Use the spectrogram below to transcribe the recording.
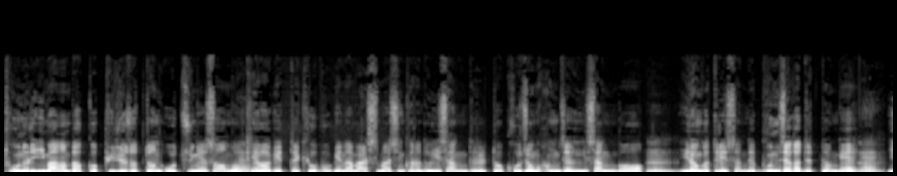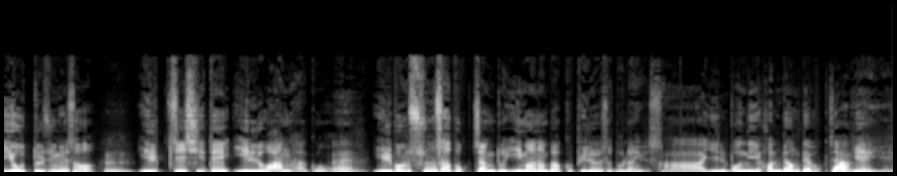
돈을 2만 원 받고 빌려줬던 옷 중에서 뭐 네. 개화기 때 교복이나 말씀하신 그런 의상들 또 고종 황제 의상 뭐 음. 이런 것들이 있었는데 문제가 됐던 게이 네. 옷들 중에서 음. 일제 시대 일왕하고 네. 일본 순사 복장도 2만 원 받고 빌려줘서 논란이 됐습니다. 아, 일본 이 헌병대 복장? 예, 예, 예.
